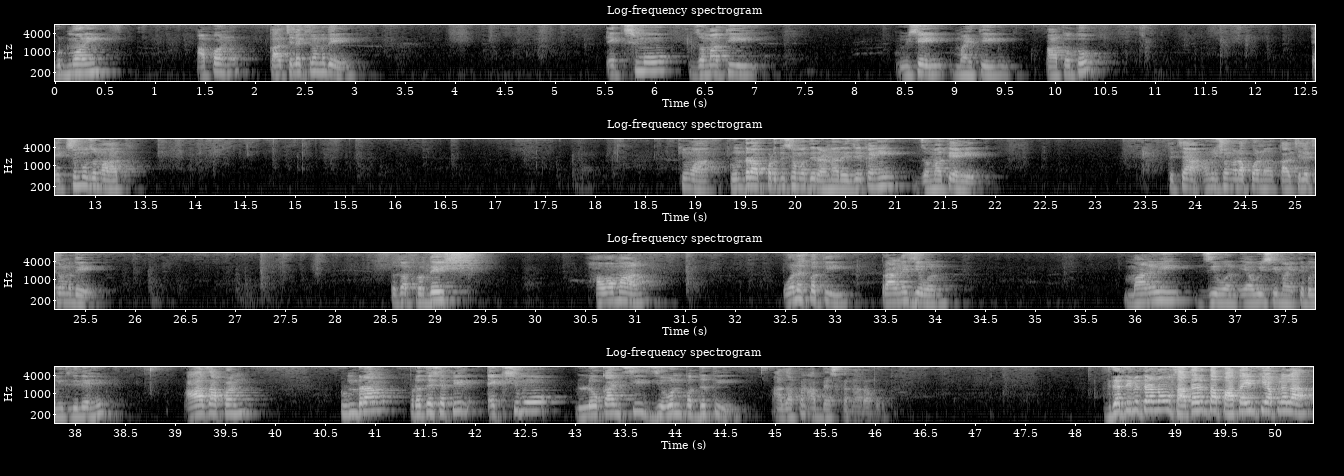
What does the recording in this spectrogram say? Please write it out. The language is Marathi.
गुड मॉर्निंग आपण कालच्या लेक्चरमध्ये एक्स्मो जमाती विषयी माहिती पाहत होतो. एक्समो जमात किंवा टुंड्रा प्रदेशामध्ये राहणारे जे काही जमाती आहेत त्याच्या अनुषंगाने आपण कालच्या लेक्चरमध्ये त्याचा प्रदेश हवामान वनस्पती प्राणी जीवन मानवी जीवन याविषयी माहिती बघितलेली आहे. आज आपण टुंड्रा प्रदेशातील एक्सिमो लोकांची जीवन पद्धती आज आपण अभ्यास करणार आहोत. विद्यार्थी मित्रांनो साधारणतः पाहता येईल की आपल्याला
